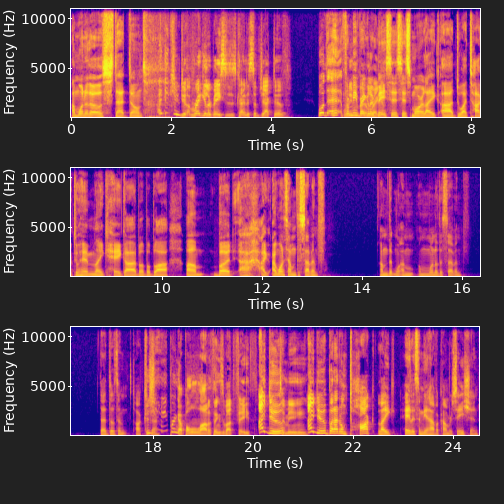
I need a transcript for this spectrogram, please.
I'm one of those that don't. I think you do. Regular basis is kind of subjective. Well, the, What for me, regular, regular? basis is more like, uh, do I talk to him like, "Hey God," blah blah blah. Um, but uh, I I want to tell I'm the seventh. I'm the I'm I'm one of the seventh that doesn't talk to Because God. you bring up a lot of things about faith. I do To me. I do, but I don't talk like, "Hey, listen, me have a conversation."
